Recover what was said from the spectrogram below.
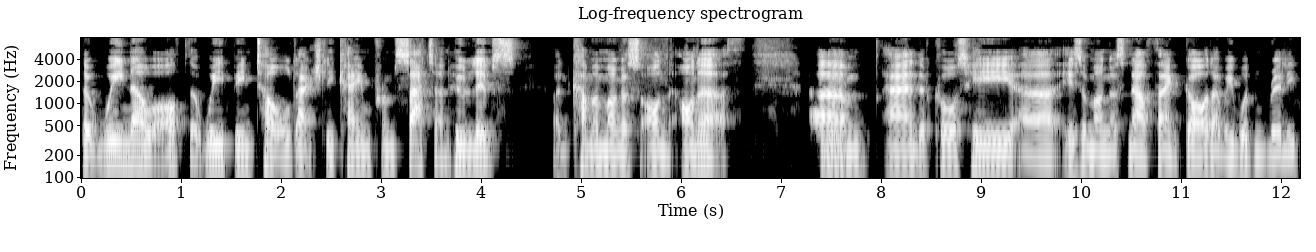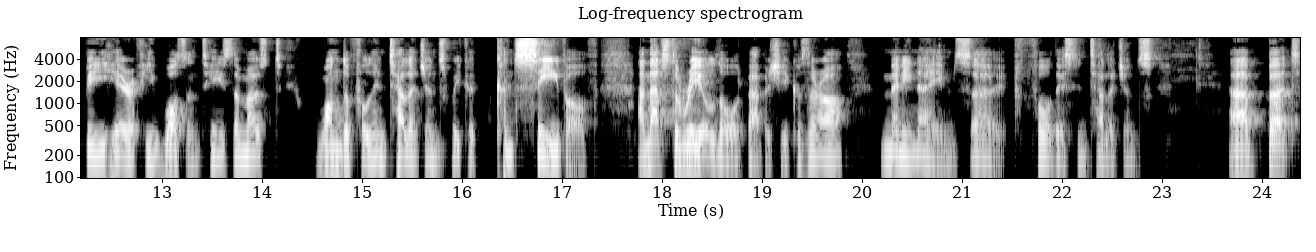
that we know of that we've been told actually came from Saturn, who lives and come among us on on Earth. Um, yeah. And of course, he uh, is among us now. Thank God. And we wouldn't really be here if he wasn't. He's the most wonderful intelligence we could conceive of, and that's the real Lord Babaji, because there are many names uh, for this intelligence. Uh, but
